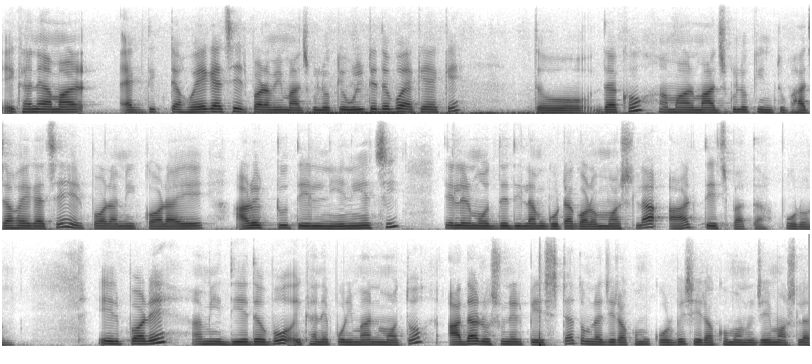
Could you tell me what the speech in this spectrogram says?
এখানে আমার একদিকটা হয়ে গেছে, এরপর আমি মাছগুলোকে উল্টে দেব একে একে। তো দেখো, আমার মাছগুলো কিন্তু ভাজা হয়ে গেছে, এরপর আমি কড়াইয়ে আরও একটু তেল নিয়ে নিয়েছি। তেলের মধ্যে দিলাম গোটা গরম মশলা আর তেজপাতা ফোড়ন। এরপরে আমি দিয়ে দেবো এখানে পরিমাণ মতো আদা রসুনের পেস্টটা, তোমরা যেরকম করবে সেরকম অনুযায়ী মশলা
